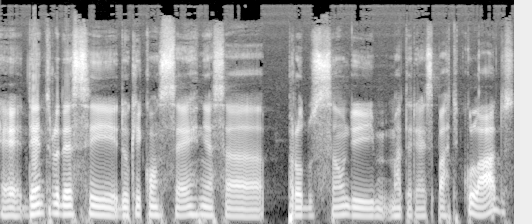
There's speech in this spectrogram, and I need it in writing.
É, dentro desse do que concerne essa produção de materiais particulados,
